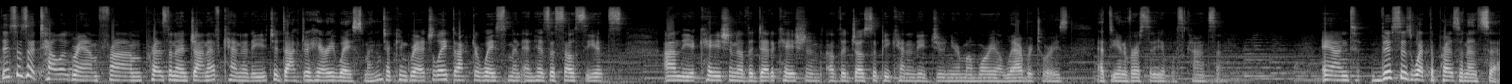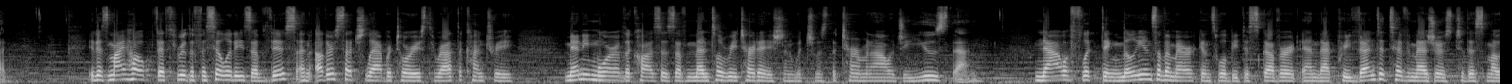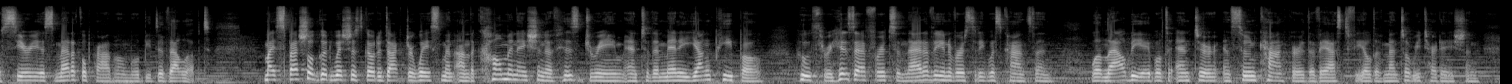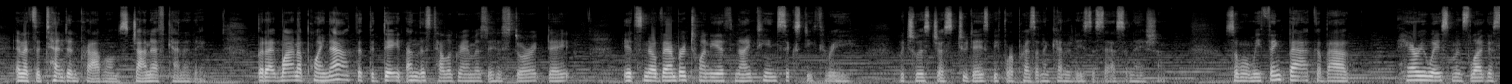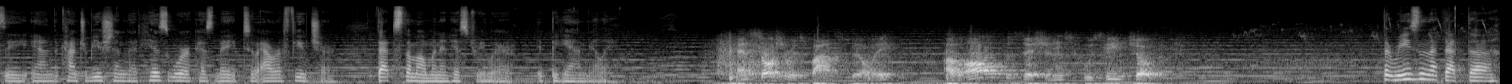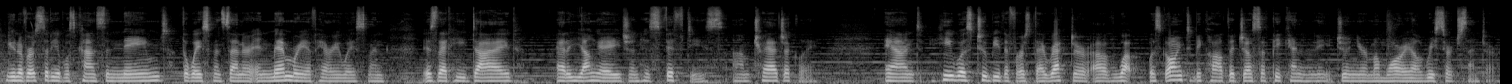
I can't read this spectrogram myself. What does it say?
This is a telegram from President John F. Kennedy to Dr. Harry Waisman to congratulate Dr. Waisman and his associates on the occasion of the dedication of the Joseph P. Kennedy Jr. Memorial Laboratories at the University of Wisconsin. And this is what the President said. It is my hope that through the facilities of this and other such laboratories throughout the country, many more of the causes of mental retardation, which was the terminology used then, now afflicting millions of Americans will be discovered and that preventative measures to this most serious medical problem will be developed. My special good wishes go to Dr. Waisman on the culmination of his dream and to the many young people who, through his efforts and that of the University of Wisconsin, will now be able to enter and soon conquer the vast field of mental retardation and its attendant problems, John F. Kennedy. But I want to point out that the date on this telegram is a historic date. It's November 20th, 1963 which was just two days before President Kennedy's assassination. So when we think back about Harry Waisman's legacy and the contribution that his work has made to our future, that's the moment in history where it began, really. And social responsibility of all physicians who see children. The reason that, that the University of Wisconsin named the Waisman Center in memory of Harry Waisman is that he died at a young age in his 50s, um, tragically and he was to be the first director of what was going to be called the Joseph P. Kennedy Jr. Memorial Research Center.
